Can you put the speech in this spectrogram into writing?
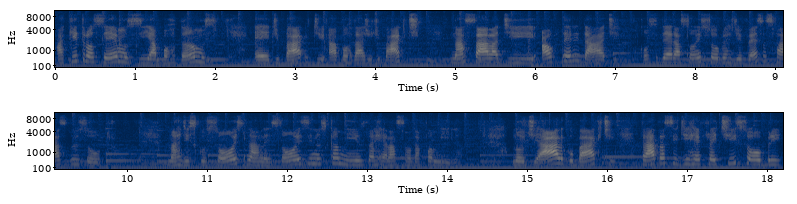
Aqui trouxemos e abordamos é, de, de abordagem de Bakhtin na sala de alteridade, considerações sobre as diversas fases dos outros nas discussões, nas lições e nos caminhos na relação da família. No diálogo, Bakhtin trata-se de refletir sobre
